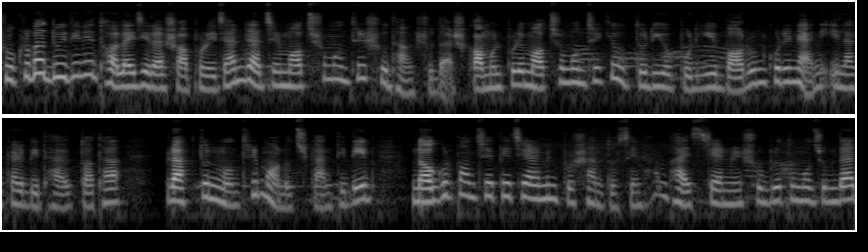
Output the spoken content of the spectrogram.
শুক্রবার দুই দিনে ধলাই জেলা সফরে যান রাজ্যের মৎস্যমন্ত্রী সুধাংশু দাস। কমলপুরে মৎস্যমন্ত্রীকে উত্তরীয় পড়িয়ে বরণ করে নেন এলাকার বিধায়ক তথা প্রাক্তন মন্ত্রী মনোজ কান্তি দেব। নগর পঞ্চায়েতের chairman Prasanta Sinha, vice chairman Subrata Majumdar,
